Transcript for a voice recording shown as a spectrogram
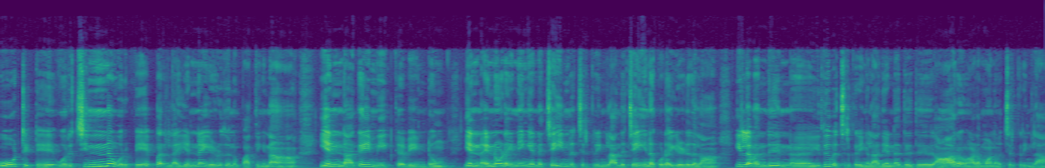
போட்டுட்டு ஒரு சின்ன ஒரு பேப்பரில் என்ன எழுதணும் பார்த்தீங்கன்னா என் நகை மீட்க வேண்டும். என் என்னோட நீங்கள் என்ன செயின் வச்சுருக்கிறீங்களா? அந்த செயினை கூட எழுதலாம். இல்லை வந்து இது வச்சுருக்கிறீங்களா? அது என்னது இது? ஆரம் அடமானம் வச்சுருக்கிறீங்களா?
